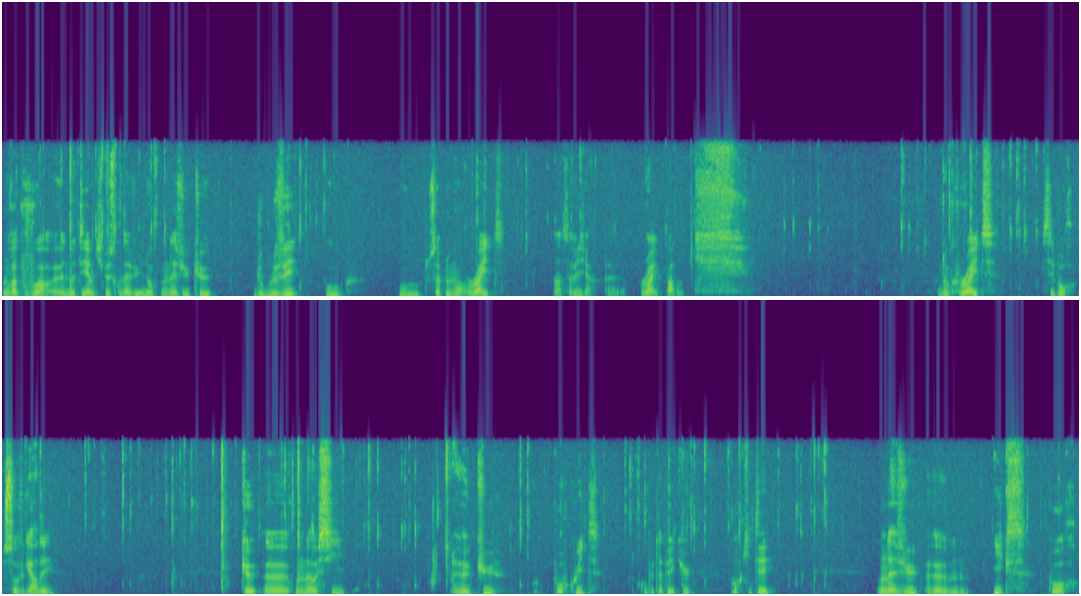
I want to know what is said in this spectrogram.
on va pouvoir euh, noter un petit peu ce qu'on a vu. Donc on a vu que W ou, ou tout simplement write, hein, ça veut dire write, pardon. Donc write, c'est pour sauvegarder. Que on a aussi Q pour quit, donc on peut taper Q pour quitter. On a vu euh, X pour,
